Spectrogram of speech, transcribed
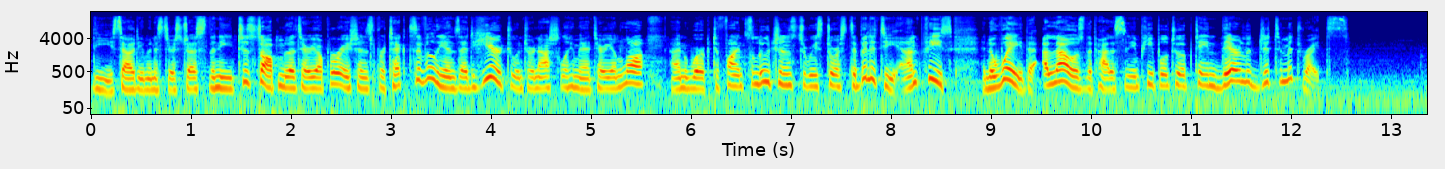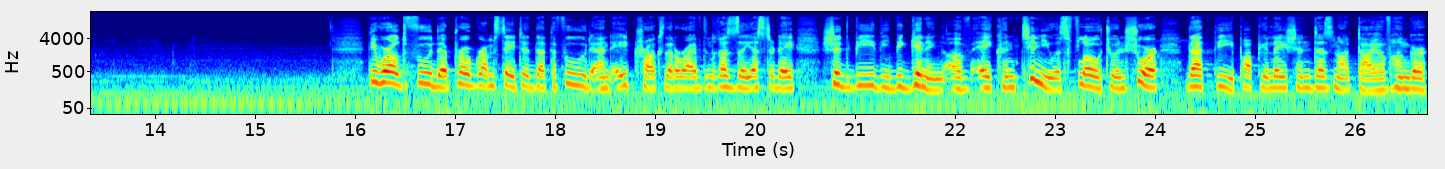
The Saudi minister stressed the need to stop military operations, protect civilians, adhere to international humanitarian law, and work to find solutions to restore stability and peace in a way that allows the Palestinian people to obtain their legitimate rights. The World Food Programme stated that the food and aid trucks that arrived in Gaza yesterday should be the beginning of a continuous flow to ensure that the population does not die of hunger.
